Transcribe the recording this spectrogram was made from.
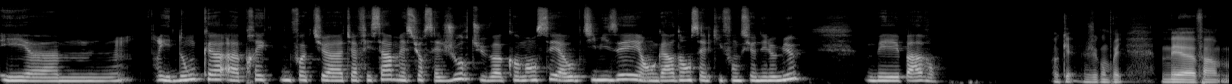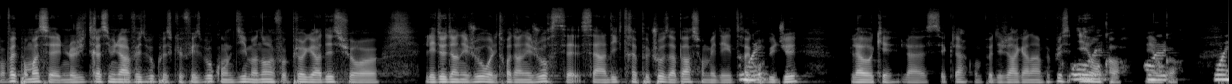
Et, et donc, après, une fois que tu as, tu as fait ça, mais sur 7 jours, tu vas commencer à optimiser en gardant celle qui fonctionnait le mieux, mais pas avant. Ok, j'ai compris. Mais euh, enfin, en fait, pour moi, c'est une logique très similaire à Facebook parce que Facebook, on le dit maintenant, il faut plus regarder sur euh, les deux derniers jours ou les trois derniers jours. Ça indique très peu de choses à part si on met des très gros budgets. Là, ok, là, c'est clair qu'on peut déjà regarder un peu plus et encore, et encore. Oui,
